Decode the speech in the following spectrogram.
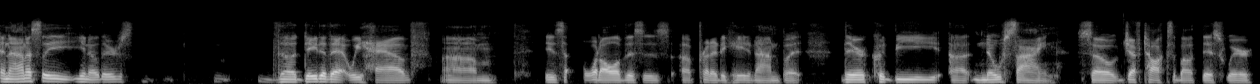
and honestly you know there's the data that we have um, is what all of this is uh, predicated on but there could be uh, no sign. So jeff talks about this where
